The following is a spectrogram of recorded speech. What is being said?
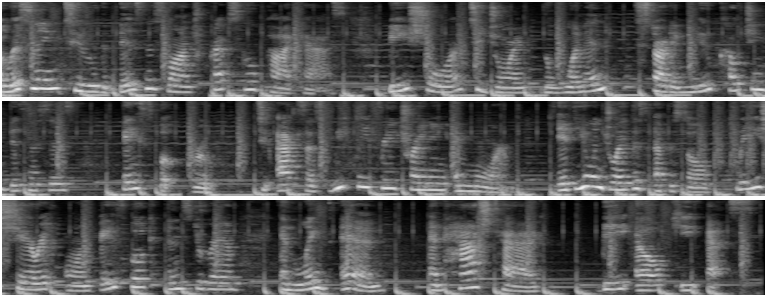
For listening to the Business Launch Prep School podcast. Be sure to join the Women Starting New Coaching Businesses Facebook group to access weekly free training and more. If you enjoyed this episode, please share it on Facebook, Instagram, and LinkedIn and hashtag BLPS.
